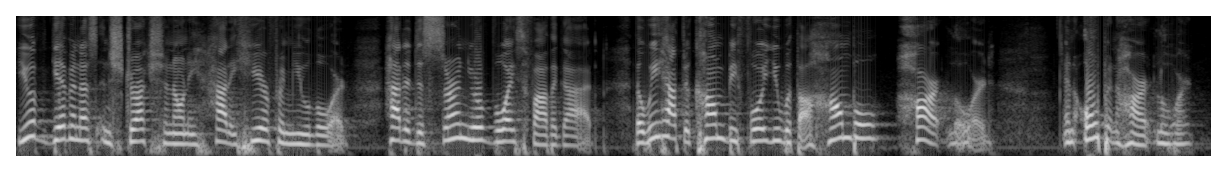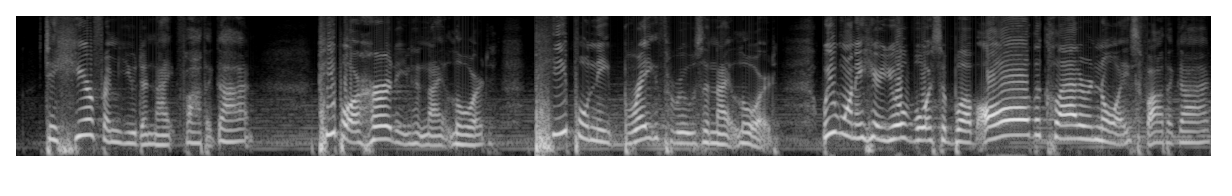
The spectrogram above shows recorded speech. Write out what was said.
you have given us instruction on how to hear from you, Lord, how to discern your voice, Father God. That we have to come before you with a humble heart, Lord, an open heart, Lord, to hear from you tonight, Father God. People are hurting tonight, Lord. People need breakthroughs tonight, Lord. We want to hear your voice above all the clatter and noise, Father God.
